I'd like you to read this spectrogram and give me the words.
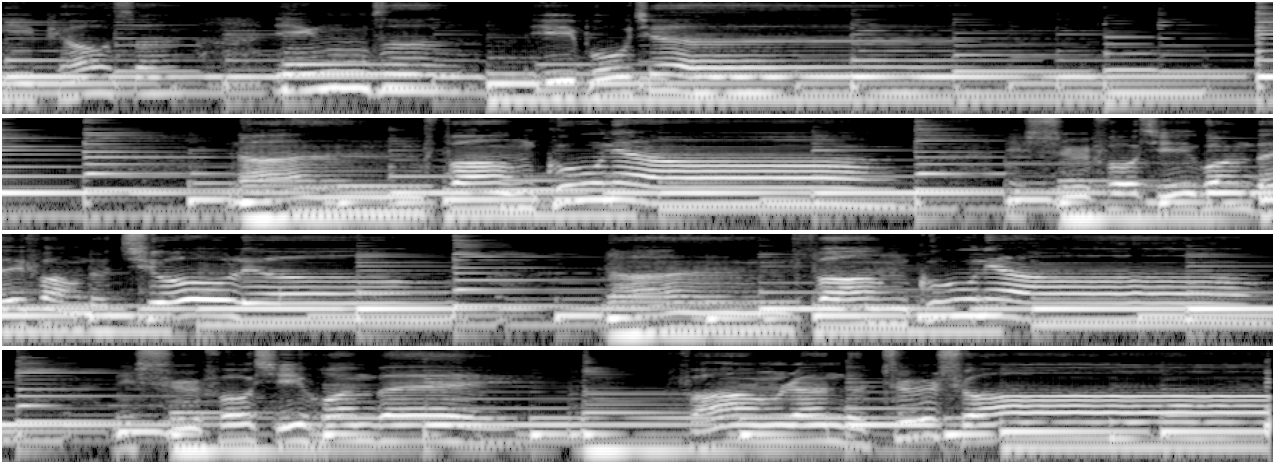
已飘散，影子已不见。南。方姑娘，是否习惯北方的秋凉？南方姑娘，你是否喜欢北方人的直爽？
